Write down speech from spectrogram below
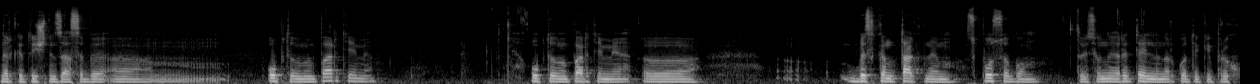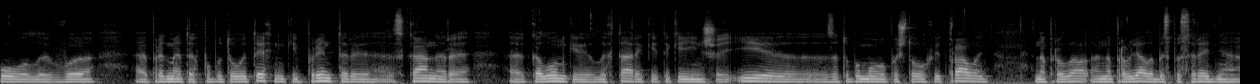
наркотичні засоби е, оптовими партіями. Оптовими партіями е, безконтактним способом. Тобто вони ретельно наркотики приховували в е, предметах побутової техніки, принтери, сканери, е, колонки, лихтарики і таке інше. І е, за допомогою поштових відправлень направляли безпосередньо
